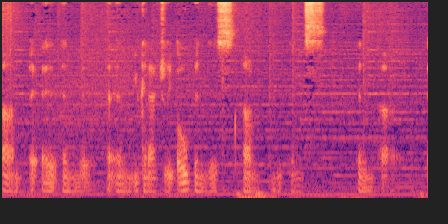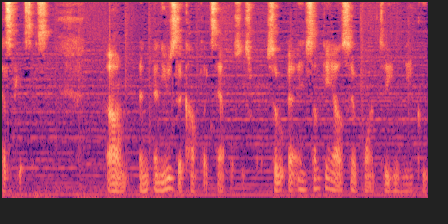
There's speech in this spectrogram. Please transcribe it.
um, and and you can actually open this um, in, in uh, SPSS um, and, and use the complex samples as well. So, uh, and something else I want to uniquely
